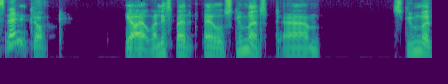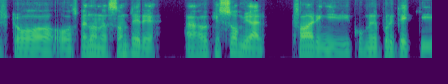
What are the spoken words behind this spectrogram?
spent? Klart. Ja, jeg er veldig spent. Det er jo skummelt. Um, skummelt og, og, spennende samtidig. Jeg har ikke så mye erfaring i kommunepolitikk i,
